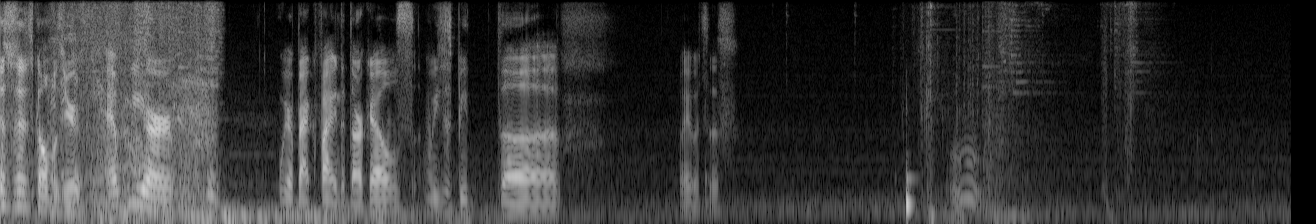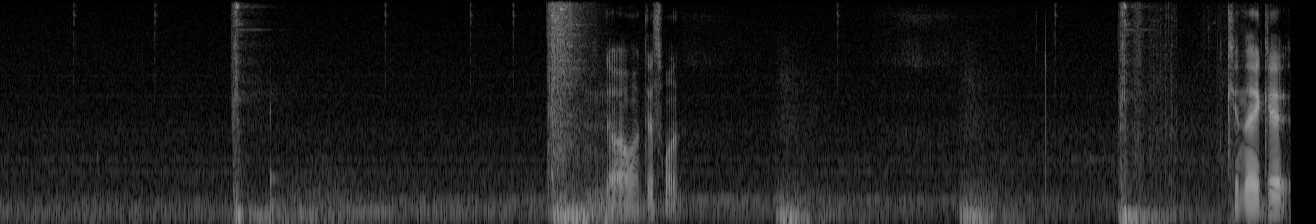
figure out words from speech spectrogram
this is almost here, and we are we are back fighting the Dark Elves. We just beat the. Wait, what's this? Ooh. No, I want this one. Can I get?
